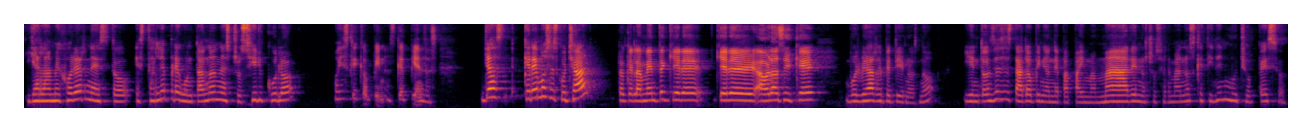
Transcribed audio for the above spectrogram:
Y a lo mejor, Ernesto, estarle preguntando a nuestro círculo, oye, es que, ¿qué opinas? ¿Qué piensas? ya queremos escuchar lo que la mente quiere, quiere ahora sí que volver a repetirnos, ¿no? Y entonces está la opinión de papá y mamá, de nuestros hermanos, que tienen mucho peso,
